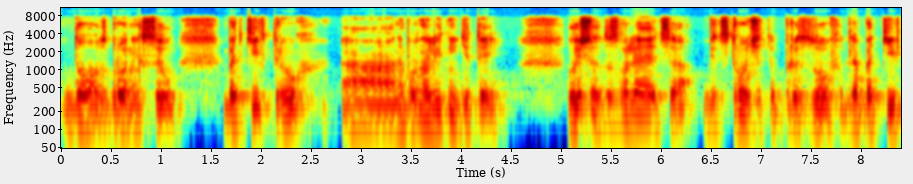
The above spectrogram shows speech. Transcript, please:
до Збройних сил батьків трьох а, неповнолітніх дітей. Лише дозволяється відстрочити призов для батьків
